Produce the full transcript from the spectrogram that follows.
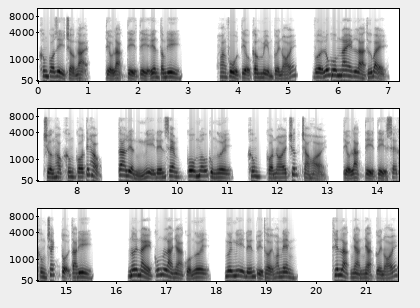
không có gì trở ngại, tiểu lạc tỷ tỷ yên tâm đi. Hoàng phủ tiểu cầm mỉm cười nói, vừa lúc hôm nay là thứ bảy, trường học không có tiết học, ta liền nghĩ đến xem cô mẫu cùng ngươi, không có nói trước chào hỏi, tiểu lạc tỷ tỷ sẽ không trách tội ta đi. Nơi này cũng là nhà của ngươi, ngươi nghĩ đến tùy thời hoan nghênh. Thiên lạc nhàn nhạt cười nói,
